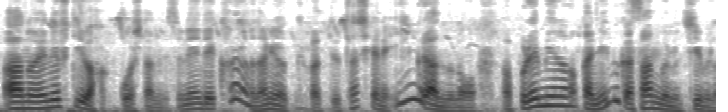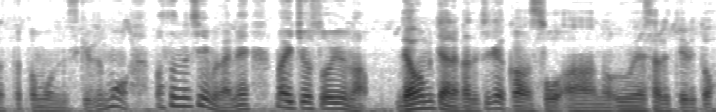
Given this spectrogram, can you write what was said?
あの NFT を発行したんですね。で彼らは何をやってるかっていうと確かにイングランドの、まあ、プレミアの中2部か3部のチームだったと思うんですけれども、まあ、そのチームがね、まあ、一応そういうような DAO みたいな形でそうあの運営されていると。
